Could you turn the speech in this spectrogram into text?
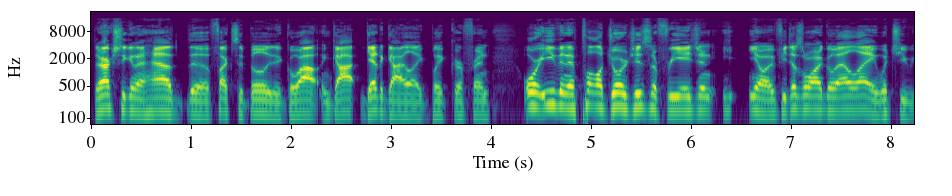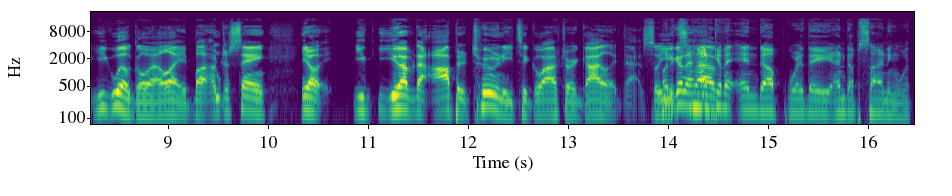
They're actually going to have the flexibility to go out and got, get a guy like Blake Griffin, or even if Paul George is a free agent, he, you know, if he doesn't want to go LA, which he, he will go LA. But I'm just saying, you know, you you have the opportunity to go after a guy like that. So But you're going to not have going to end up where they end up signing with,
